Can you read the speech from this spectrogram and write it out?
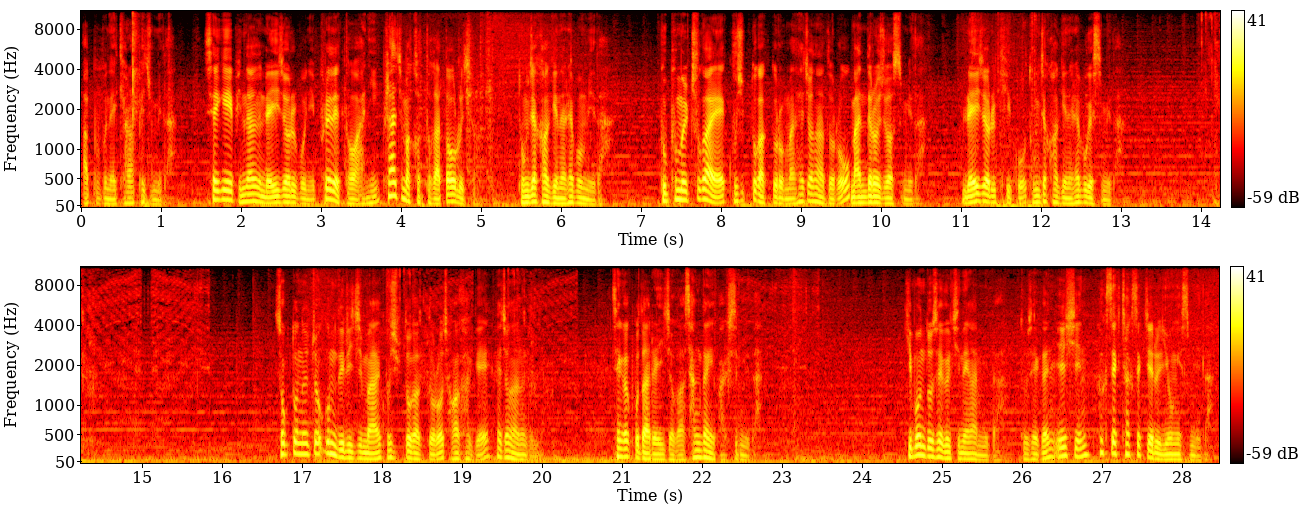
앞부분에 결합해줍니다. 3개의 빛나는 레이저를 보니 프레데터 아니 플라즈마 커터가 떠오르죠. 동작 확인을 해봅니다. 부품을 추가해 90도 각도로만 회전하도록 만들어 주었습니다. 레이저를 켜고 동작 확인을 해보겠습니다. 속도는 조금 느리지만 90도 각도로 정확하게 회전하는군요. 생각보다 레이저가 상당히 밝습니다. 기본 도색을 진행합니다. 도색은 일신 흑색 착색제를 이용했습니다.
